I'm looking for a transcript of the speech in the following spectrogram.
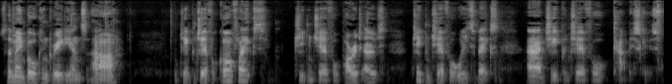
So the main bulk ingredients are cheap and cheerful cornflakes, cheap and cheerful porridge oats, cheap and cheerful Weetabix, and cheap and cheerful cat biscuits.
